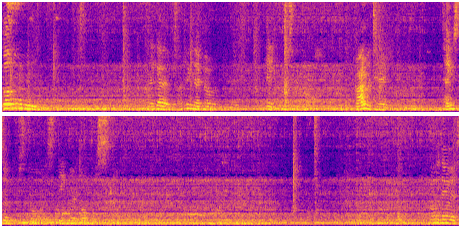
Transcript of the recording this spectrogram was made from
Boom. I got it. I think that guy was like, hey, what's the ball? But I'm a tank. Tanks don't use doors. They wear almost stuff. Oh, there is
